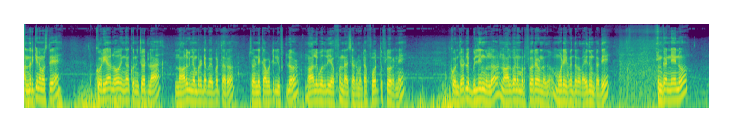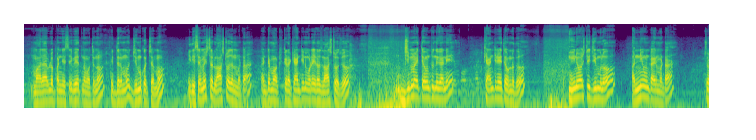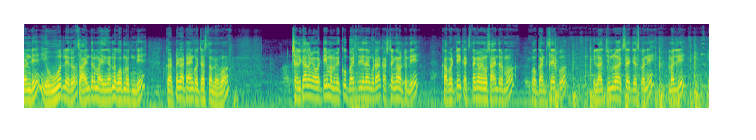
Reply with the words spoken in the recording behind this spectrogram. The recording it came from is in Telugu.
అందరికీ నమస్తే. కొరియాలో ఇంకా కొన్ని చోట్ల నాలుగు నెంబర్ అంటే భయపడతారు. చూడండి కాబట్టి లిఫ్ట్లో నాలుగు బదులు ఎఫ్ అని రాశారనమాట ఫోర్త్ ఫ్లోర్ అని. కొన్ని చోట్ల బిల్డింగ్లో నాలుగో నెంబర్ ఫ్లోరే ఉండదు మూడు అయిపోయిన తర్వాత ఐదు ఉంటుంది. ఇంకా నేను మా ల్యాబ్లో పనిచేసే వియత్నాం అతను ఇద్దరము జిమ్కి వచ్చాము. ఇది సెమిస్టర్ లాస్ట్ రోజు అనమాట అంటే మాకు ఇక్కడ క్యాంటీన్ కూడా ఈరోజు లాస్ట్ రోజు. జిమ్ అయితే ఉంటుంది కానీ క్యాంటీన్ అయితే ఉండదు. యూనివర్సిటీ జిమ్లో అన్నీ ఉంటాయన్నమాట. చూడండి ఎవరు లేరు. సాయంత్రం ఐదు గంటలకు ఓపెన్ అవుతుంది. కరెక్ట్గా టైంకి వచ్చేస్తాం మేము. చలికాలం కాబట్టి మనం ఎక్కువ బయట తిరగడానికి కూడా కష్టంగా ఉంటుంది. కాబట్టి ఖచ్చితంగా మేము సాయంత్రము ఒక గంట సేపు ఇలా జిమ్లో ఎక్సర్సైజ్ చేసుకొని మళ్ళీ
